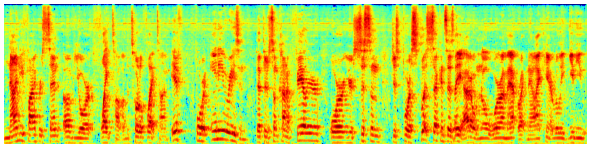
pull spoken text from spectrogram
95% of your flight time, of the total flight time. If for any reason that there's some kind of failure or your system just for a split second says, hey, I don't know where I'm at right now. I can't really give you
